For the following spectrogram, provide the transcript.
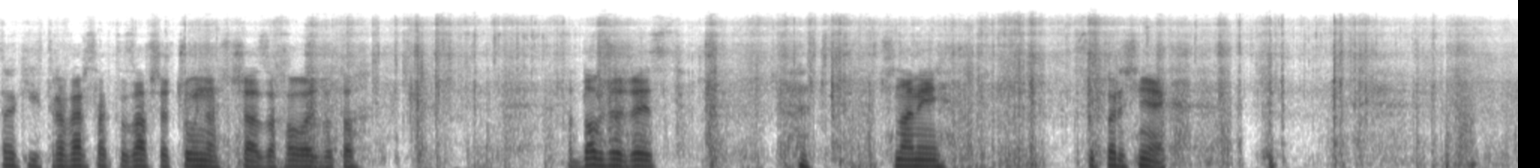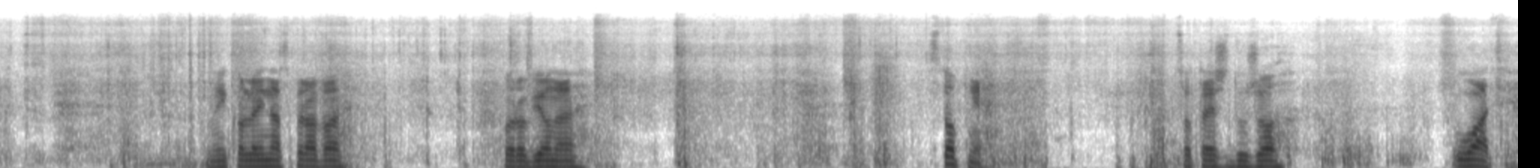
Takich trawersach to zawsze czujność trzeba zachować, bo to, to dobrze, że jest przynajmniej super śnieg. No i kolejna sprawa, porobione stopnie, co też dużo ułatwia.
